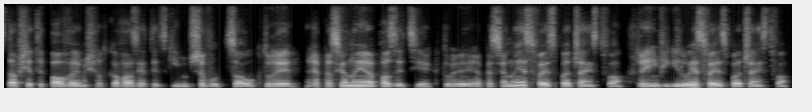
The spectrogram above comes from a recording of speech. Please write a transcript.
stał się typowym środkowoazjatyckim przywódcą, który represjonuje opozycję, który represjonuje swoje społeczeństwo, który inwigiluje swoje społeczeństwo,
